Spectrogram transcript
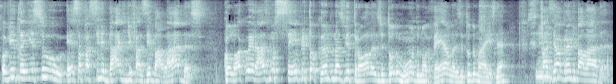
Ô Vitor, isso, essa facilidade de fazer baladas coloca o Erasmo sempre tocando nas vitrolas de todo mundo, novelas e tudo mais, né? Sim. Fazer uma grande balada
